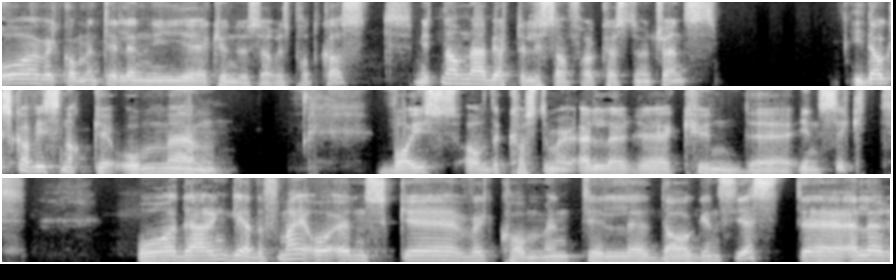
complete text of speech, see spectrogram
og velkommen til en ny eh, kundeservice-podkast. Mitt navn er Bjarte Lyssan fra Customer Trends. I dag skal vi snakke om um, Voice of the Customer, eller uh, kundeinnsikt. Og det er en glede for meg å ønske velkommen til dagens gjest. Eller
